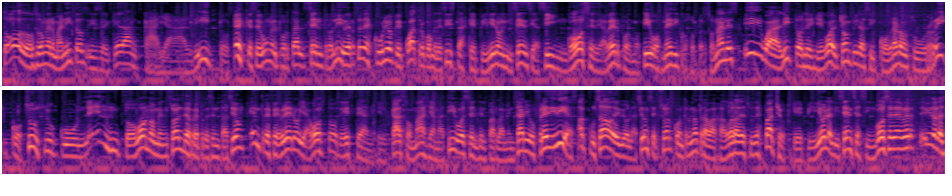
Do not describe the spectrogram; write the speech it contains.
todos son hermanitos y se quedan calladitos. Es que según el portal Centro Liber, se descubrió que cuatro congresistas que pidieron licencia sin goce de haber por motivos médicos o personales, igualitos les llegó al Chompiras y cobraron su rico, su suculento bono mensual de representación entre febrero y agosto de este año. El caso más llamativo es el del parlamentario Freddy Díaz, acusado de violación sexual contra una trabajadora de su despacho, que pidió la licencia sin goce de haber debido a las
